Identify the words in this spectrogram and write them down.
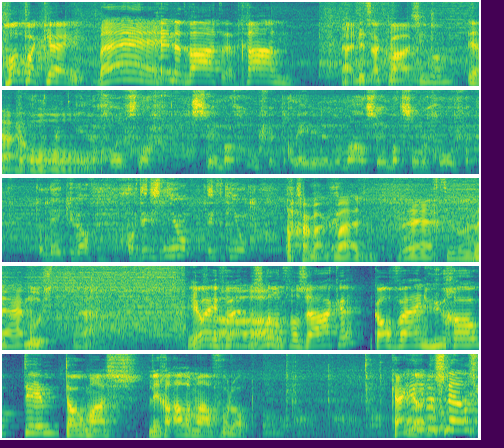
Hoppakee. Bang! In het water, gaan. Ja, dit is aquatie, man. Ja. Oh. in een golfslag zwembad geoefend. Alleen in een normaal zwembad zonder golven. Dan denk je wel van, oh, dit is nieuw, dit is nieuw. Arme quasi. Echt, jongen. Ja, hij moest. Heel even, de Oh. stand van zaken. Calvin, Hugo, Tim, Thomas liggen allemaal voorop. Kijk Hey, dan. je was snelst.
